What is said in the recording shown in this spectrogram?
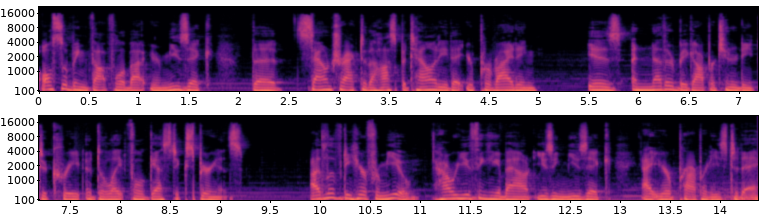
also being thoughtful about your music, the soundtrack to the hospitality that you're providing is another big opportunity to create a delightful guest experience. I'd love to hear from you. How are you thinking about using music at your properties today?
